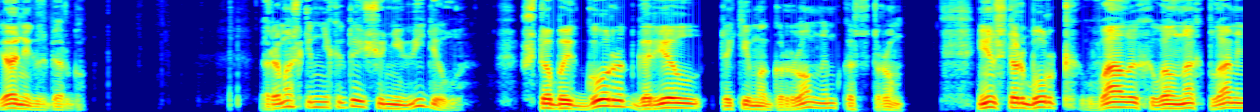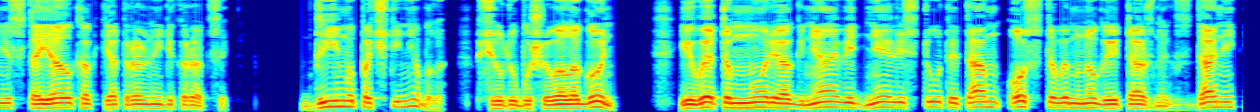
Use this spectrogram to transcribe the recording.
к Йонигсбергу. Ромашкин никогда еще не видел, чтобы город горел таким огромным костром. Инстербург в алых волнах пламени стоял, как театральные декорации. Дыма почти не было, всюду бушевал огонь, и в этом море огня виднелись тут и там остовы многоэтажных зданий.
